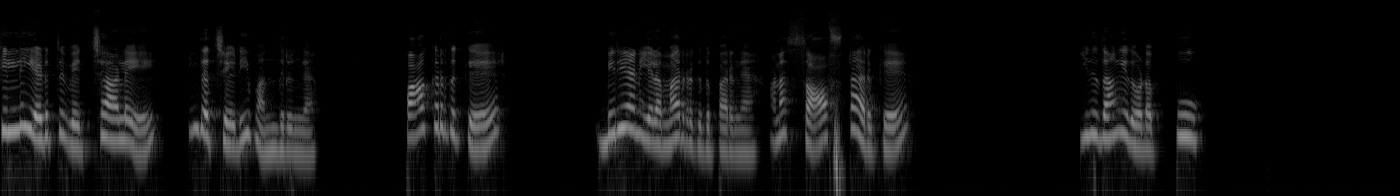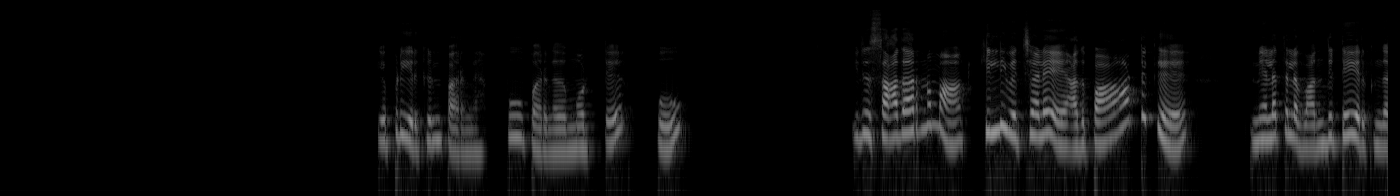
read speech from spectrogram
கிள்ளி எடுத்து வச்சாலே இந்த செடி வந்துருங்க. பார்க்குறதுக்கு பிரியாணி இலை மாதிரி இருக்குது பாருங்க. ஆனால் சாஃப்டாக இருக்கு. இதுதாங்க இதோட பூ. எப்படி இருக்குன்னு பாருங்க. பூ பாருங்க. அது மொட்டு பூ. இது சாதாரணமாக கிள்ளி வச்சாலே அது பாட்டுக்கு நிலத்தில் வந்துட்டே இருக்குங்க.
